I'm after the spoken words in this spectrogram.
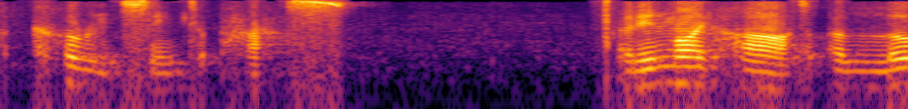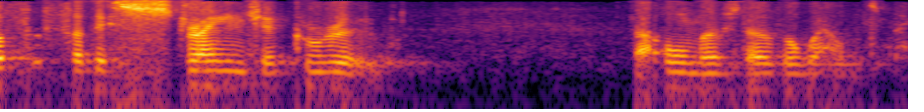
a current seemed to pass. And in my heart, a love for this stranger grew that almost overwhelmed me.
